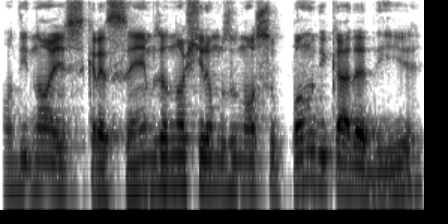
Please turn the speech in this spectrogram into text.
onde nós crescemos, onde nós tiramos o nosso pão de cada dia,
